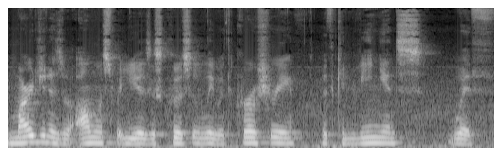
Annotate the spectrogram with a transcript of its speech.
margin is almost what you use exclusively with grocery, with convenience, with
